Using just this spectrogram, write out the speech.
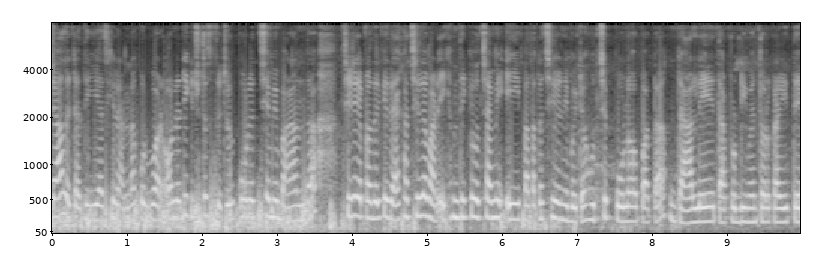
চাল, এটা দিয়ে আজকে রান্না করব। আর অলরেডি কিছুটা সেটেল করেছি আমি বারান্দা, সেটাই আপনাদেরকে দেখাচ্ছিলাম। আর এখান থেকে হচ্ছে আমি এই পাতাটা ছিঁড়ে নেব, এটা হচ্ছে পোলাও পাতা, ডালে, তারপর ডিমের তরকারিতে,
